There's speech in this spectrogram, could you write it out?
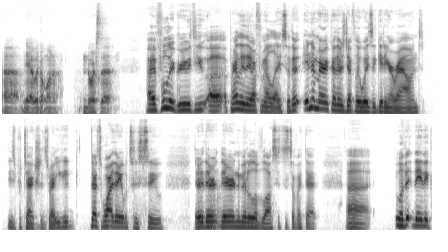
uh, yeah, we don't want to endorse that. I fully agree with you. Uh, apparently, they are from LA. So in America, there's definitely ways of getting around these protections, right? You could, that's why they're able to sue. They're they're they're in the middle of lawsuits and stuff like that. Uh, well, they, they've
